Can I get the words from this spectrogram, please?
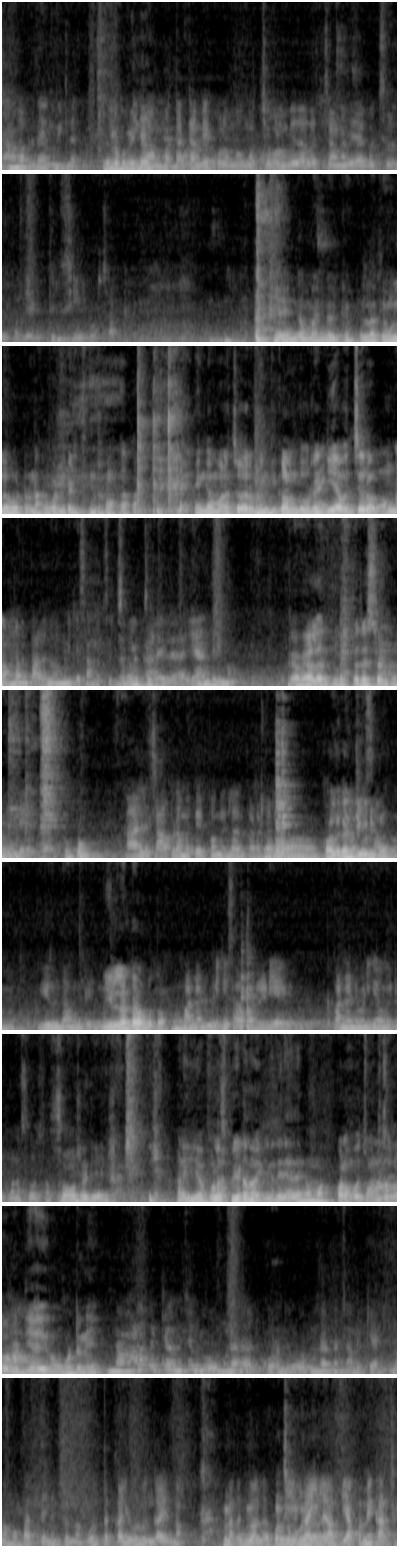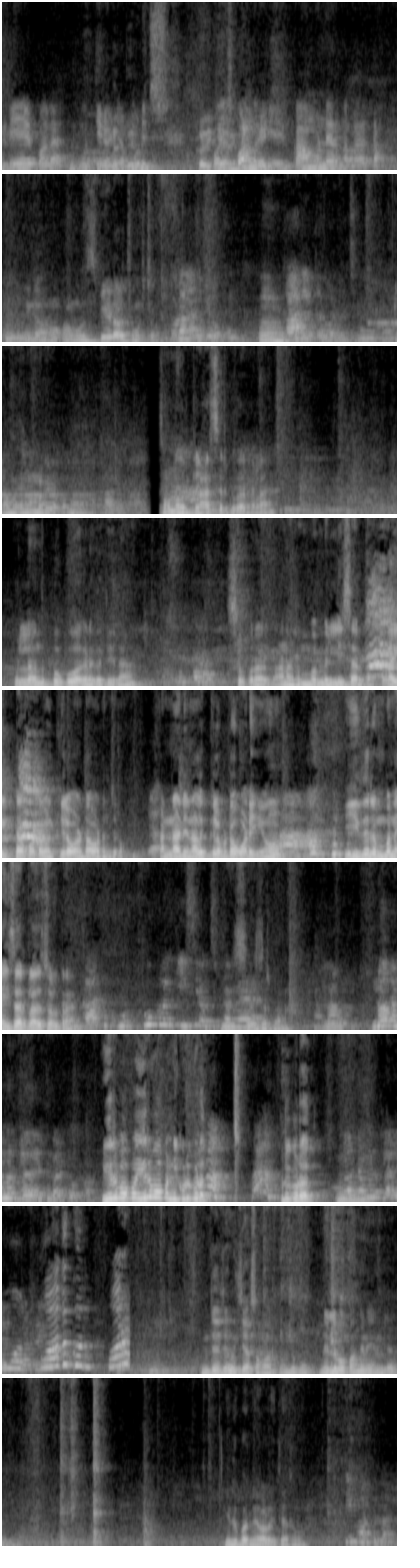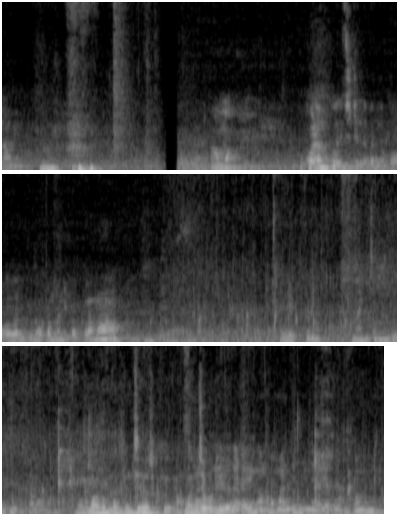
நாங்கள் அப்படி தான் எங்கள் வீட்டில் என்ன பண்ணீங்க? அம்மா தட்டாம்பேர் குழம்பு மொச்சை குழம்பு ஏதாவது வச்சாங்கன்னா வேக வச்சதுலேருந்து கொஞ்சம் எடுத்து சீனி போட்டு சாப்பிட்டுருக்கோம் எங்கள் அம்மா எங்கே இருக்கும் எல்லாத்தையும் உள்ளே போட்டுரும் நாங்கள் மட்டும் எடுத்துட்டுருவோம் எங்கள் அம்மா சோறு பொங்கி குழம்பு ரெடியாக வச்சிரும். உங்க அம்மா தான் பதினோரு மணிக்கே சமைச்சிருந்தாங்க காலையில. ஏன் தெரியுமா? அக்கா, வேலை இருக்குல்ல. ரெஸ்ட் எடுக்கணும். அப்புறம் காலையில சாப்பிடாம போயிருப்பாங்க எல்லாரும் கடை ஆமாம் காலைல கஞ்சி குடிப்போம். இருந்தா உண்டு இல்லைண்டா அவ்வளோதான் பன்னெண்டு மணிக்கு சாப்பாடு ரெடி ஆயிடும் பன்னெண்டு மணிக்கு அவன் வீட்டுக்கு போனா சோறு சாப்பிடும் சோறு ரெடி ஆயிரும். ஆனால் எவ்வளோ ஸ்பீடாக தான் வைக்கணும் தெரியாது எங்கள் அம்மா. குழம்பு வச்சு முடிச்சிடும் ரெடி ஆயிரும் உடனே. நானும் வைக்க ஆரம்பிச்சு அப்படி ஒரு மணி நேரம் ஆகுது. குறைஞ்சது ஒரு மணி நேரம் தான் சமைக்க. எங்கள் அம்மா பத்தே நிமிஷம் தான். ஒரு தக்காளி ஒரு வெங்காயம் தான். அதுக்காக கையில் அப்படி அப்பமே கரைச்சிக்கிட்டே இருப்பாங்க ஊற்றிட வேண்டியது. முடிச்சு கொதிச்சு குழம்பு ரெடி ஆயிடும் கால் மணி நேரம் தான் கரெக்டாக ஸ்பீடாக வச்சு முடிச்சிடும். ஆமாம் எங்கள் அம்மாட்ட சொன்ன ஒரு கிளாஸ் இருக்குது பாருங்களேன். உள்ளே வந்து பூ பூவாக கிடக்கு பார்த்தீங்களா? சூப்பராக இருக்கும். ஆனால் ரொம்ப மெல்லிஸாக இருக்கும். லைட்டாக போட்டாலும் கீழே போட்டால் உடஞ்சிரும். கண்ணாடினாலும் கீழே போட்டால் உடையும். இது ரொம்ப நைஸாக இருக்குல்ல அதை சொல்கிறேன் ஈஸியாக வச்சுருக்காங்க. இரு பாப்பா இரு பாப்பா நீ குடிக்கூடாது. குடிக்கூடாது இந்த இது வித்தியாசமாக இருக்கும் இந்த பூ. நெல்லு பாப்பா அங்கனே நெல்லு. இது பாருங்க எவ்வளோ வித்தியாசமாக இருக்கும். டீ மாட்டு தான் எல்லாமே ம். ஆமாம் இப்போ குழம்பு கொதிச்சுட்டு இந்த பாருங்க போக வருது. ஓப்பன் பண்ணி பார்க்கலாமா? எப்படி மஞ்சள் மஞ்சள் இருக்கலாம் ஆமாம் ரொம்ப மஞ்சள் இருக்குது மஞ்சள் பொடி தடவை எங்கள் அம்மா மஞ்சள் நிறைய போட்டிருப்பாங்க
